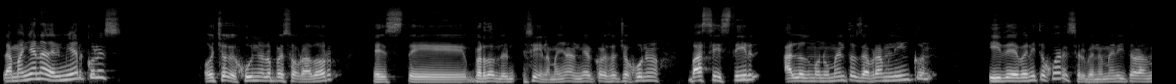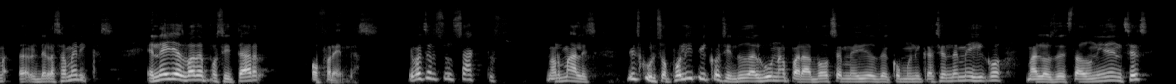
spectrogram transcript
La mañana del miércoles, 8 de junio, López Obrador, este, perdón, sí, la mañana del miércoles 8 de junio, va a asistir a los monumentos de Abraham Lincoln y de Benito Juárez, el benemérito de las Américas. En ellas va a depositar ofrendas y va a hacer sus actos normales. Discurso político, sin duda alguna, para 12 medios de comunicación de México, más los de estadounidenses.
